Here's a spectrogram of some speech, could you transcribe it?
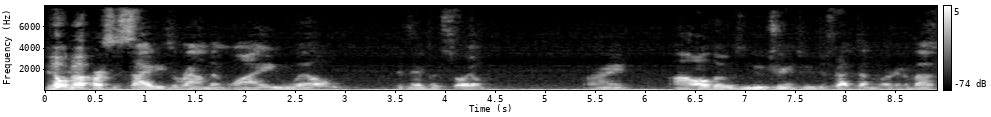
build up our societies around them. Why? Well, because they have good soil. All right? Uh, all those nutrients we just got done learning about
